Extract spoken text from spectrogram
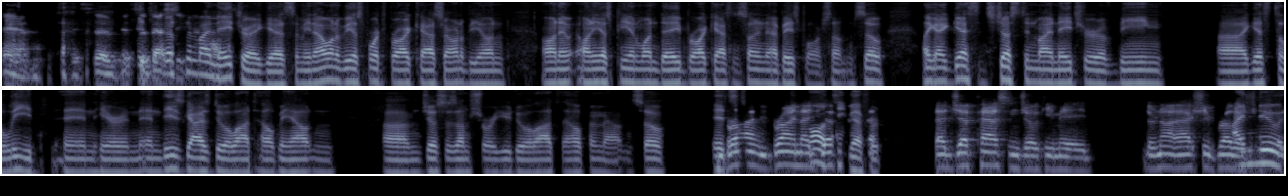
man, it's the it's the It's best. just in my nature, I guess. I mean, I want to be a sports broadcaster. I want to be on on on ESPN one day broadcasting Sunday Night Baseball or something. So, like, I guess it's just in my nature of being, uh, I guess, the lead in here, and and these guys do a lot to help me out, and um, just as I'm sure you do a lot to help him out, and so it's Brian, Brian, that all Jeff, team effort. that Jeff Passan joke he made, they're not actually brothers. I knew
